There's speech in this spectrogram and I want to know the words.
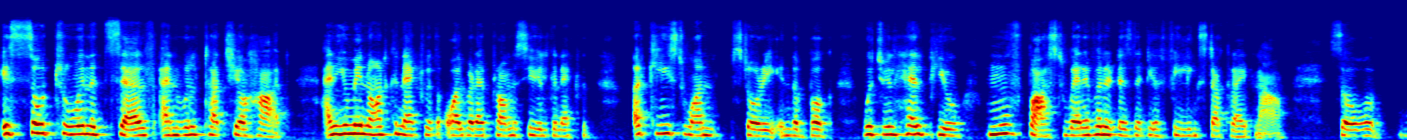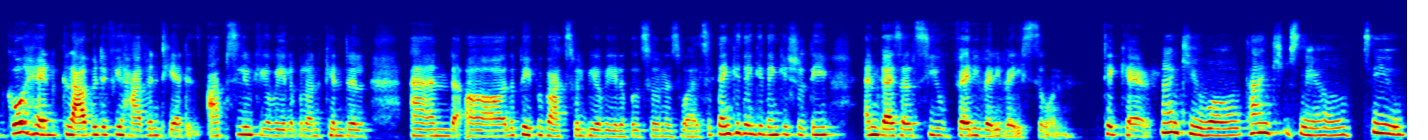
is so true in itself and will touch your heart. And you may not connect with all, but I promise you, you'll connect with at least one story in the book, which will help you move past wherever it is that you're feeling stuck right now. So go ahead, grab it if you haven't yet. It's absolutely available on Kindle, and uh, the paperbacks will be available soon as well. So thank you, thank you, thank you, Shruti. And guys, I'll see you very, very, very soon. Take care. Thank you all. Thank you, Snehal. See you.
